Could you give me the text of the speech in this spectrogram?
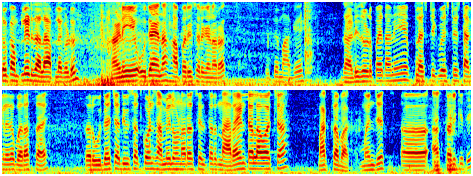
तो कंप्लीट झाला आपल्याकडून. आणि उद्या आहे ना हा परिसर घेणार आहोत. इथे मागे झाडी झुडपं आहेत आणि प्लॅस्टिक वेस्टेज टाकलेलं बराचसा आहे. तर उद्याच्या दिवसात कोण सामील होणार असेल तर नारायण तलावाच्या मागचा भाग. म्हणजेच आज तारीख किती?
